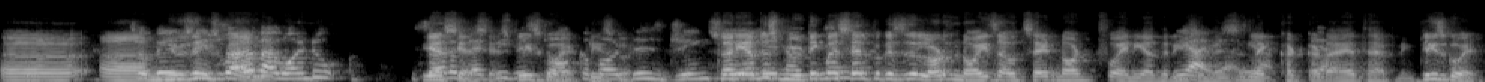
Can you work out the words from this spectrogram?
Uh, uh, so wait, wait, Sorabh, I want to. Sorabh, yes, yes, yes. Please go ahead. Please about go this drink. Sorry, I'm just muting myself because there's a lot of noise outside, not for any other reason. Yeah, yeah, this is yeah, like khat khat yeah. happening. Please go ahead.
